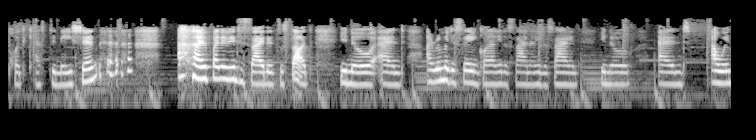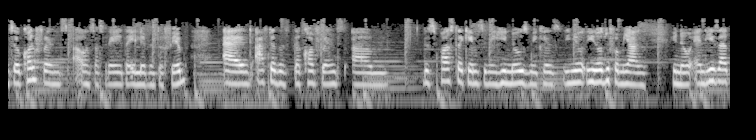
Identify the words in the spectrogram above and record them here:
podcastination. I finally decided to start, you know, and I remember just saying, God, I need a sign, I need a sign, you know, and I went to a conference on Saturday, the 11th of Feb. And after the, the conference, um, this pastor came to me. He knows me because he, knew, he knows me from young, you know. And he's like,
